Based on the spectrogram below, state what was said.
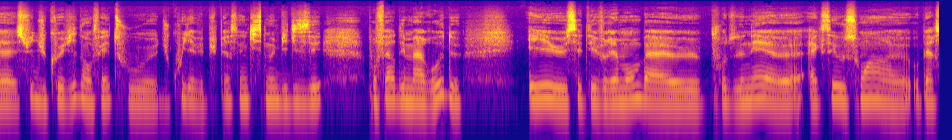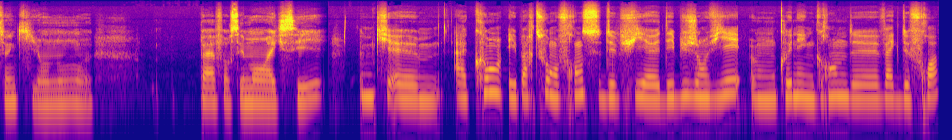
la suite du Covid en fait, où euh, du coup il y avait plus personne qui se mobilisait pour faire des maraudes. Et euh, c'était vraiment bah, euh, pour donner euh, accès aux soins euh, aux personnes qui en ont euh, pas forcément accès. Donc, euh, à Caen et partout en France, depuis euh, début janvier, on connaît une grande vague de froid.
